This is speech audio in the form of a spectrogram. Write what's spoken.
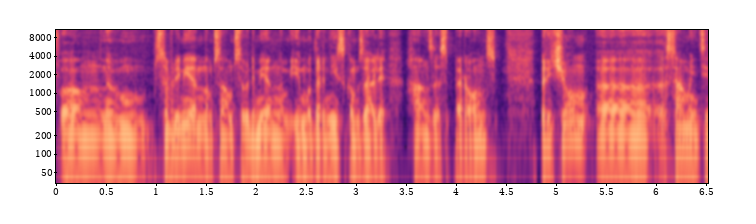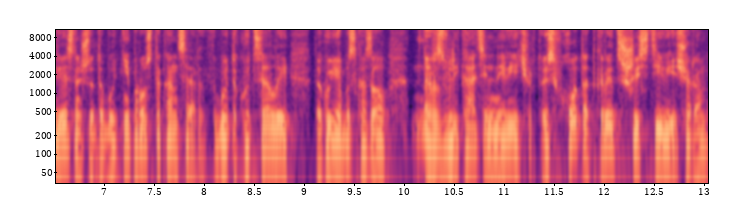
в эм, современном, самом современном и модернистском зале Ханзе Сперонс. Причем э, самое интересное, что это будет не просто концерт, это будет такой целый, такой, я бы сказал, развлекательный вечер. То есть вход открыт с 6 вечера.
